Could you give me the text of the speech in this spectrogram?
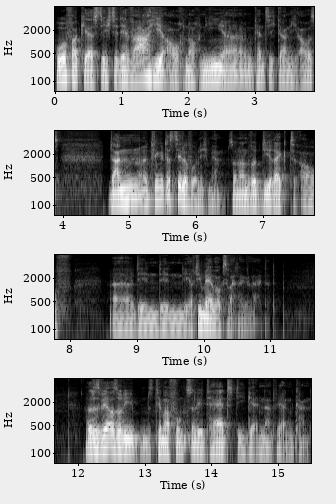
hohe Verkehrsdichte, der war hier auch noch nie, ja, kennt sich gar nicht aus, dann klingelt das Telefon nicht mehr, sondern wird direkt auf äh, den, den, die, auf die Mailbox weitergeleitet. Also das wäre so die, das Thema Funktionalität, die geändert werden kann.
